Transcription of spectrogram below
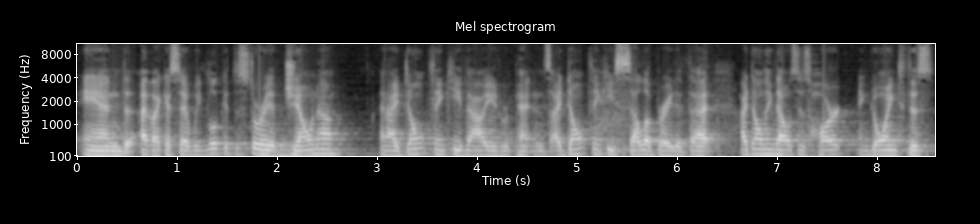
And uh, like I said, we look at the story of Jonah and I don't think he valued repentance. I don't think he celebrated that. I don't think that was his heart in going to this,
